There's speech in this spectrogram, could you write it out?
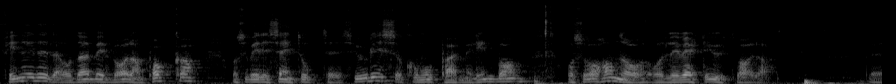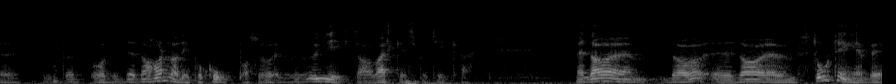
Finneide, og der ble varene pakka. Og så ble de sendt opp til Sulis og kom opp her med Lindbanen. Og så var han og, og leverte ut varer. Eh, da handla de på Coop, altså unngikk da Verkets butikk her. Men da, da, da Stortinget be,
